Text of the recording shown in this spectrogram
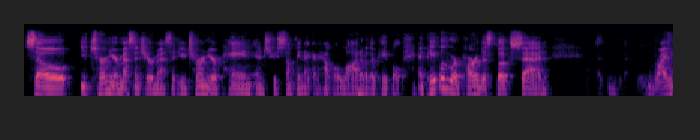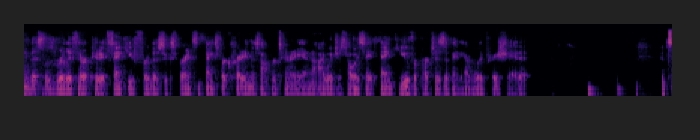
So you turn your mess into your message, you turn your pain into something that can help a lot of other people. And people who are part of this book said, writing this was really therapeutic. Thank you for this experience and thanks for creating this opportunity. And I would just always say thank you for participating. I really appreciate it it's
